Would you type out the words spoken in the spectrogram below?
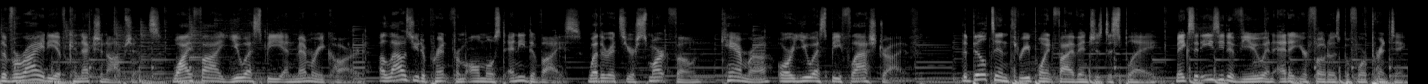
The variety of connection options, Wi-Fi, USB, and memory card, allows you to print from almost any device, whether it's your smartphone, camera, or USB flash drive. The built-in 3.5 inches display makes it easy to view and edit your photos before printing,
